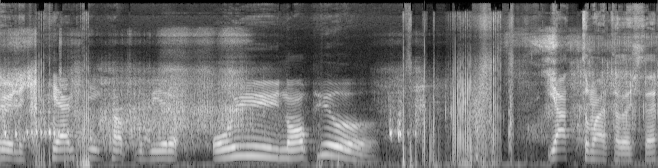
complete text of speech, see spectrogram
Şöyle TNT kaplı bir yere Oy ne yapıyor? Yaktım arkadaşlar.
